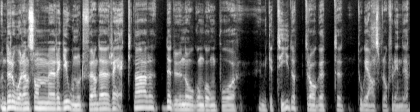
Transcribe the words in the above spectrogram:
Under åren som regionordförande, räknade du någon gång på hur mycket tid uppdraget tog i anspråk för din del?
